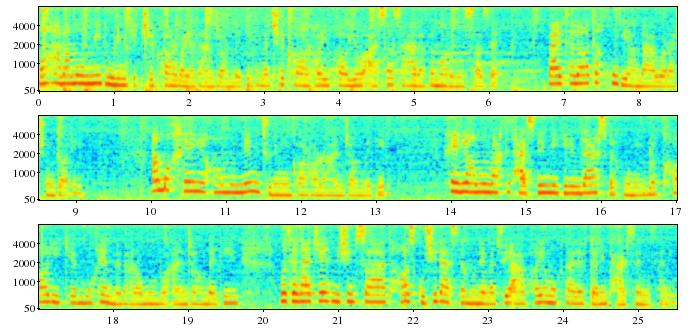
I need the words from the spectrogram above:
ما هممون می‌دونیم که چه کار باید انجام بدیم و چه کارهایی پایه و اساس هدف ما رو می‌سازه و اطلاعات خوبی هم دربارشون داریم. اما خیلی هامون نمی‌تونیم اون کارها رو انجام بدیم. خیلی همون وقتی تصمیم می‌گیریم درس بخونیم یا کاری که مهمه برامون رو انجام بدیم متوجه میشیم ساعت هاست گوشی دستمونه و توی ابرهای مختلف داریم پرسه می‌زنیم.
